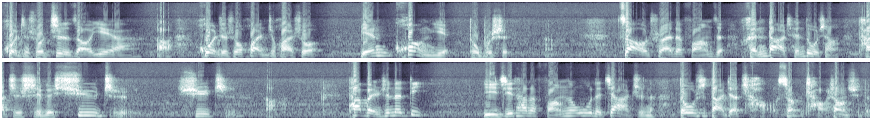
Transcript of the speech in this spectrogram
或者说制造业啊啊，或者说换句话说，连矿业都不是啊。造出来的房子，很大程度上它只是一个虚值，虚值啊，它本身的地，以及它的房子屋的价值呢，都是大家炒上炒上去的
